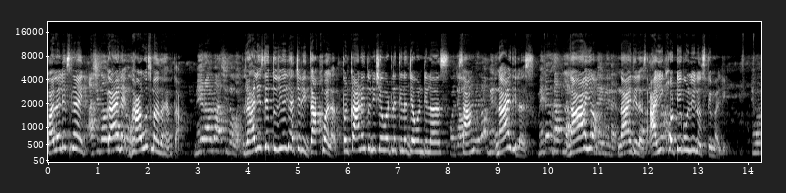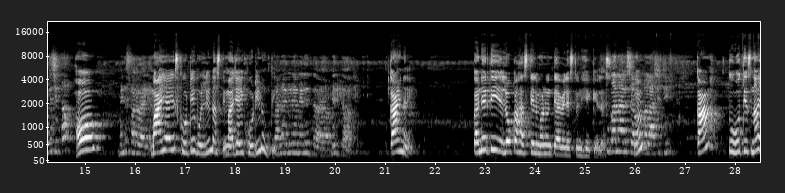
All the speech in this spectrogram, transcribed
पालालीस नाही. काय नाही भाऊच माझा होता. मी राहिलो अशी जवळ. राहिलीस ते तुझी ह्याची नाही दाखवाला पण का नाही तुम्ही शेवटलं तिला जेवण दिलास? हो, सांग. नाही दिलास. घातला. नाही दिलं. नाही दिलास. आई खोटी बोलली नसते माझी. तू होती चित्ता? हो. मी सगळं ऐकलं. माझी आई खोटी बोलली नसते. माझी आई खोटी नव्हती. गाणं बिणं काय नाही. कनेर ती लोक हसतील म्हणून त्यावेळेस तुम्ही हे केलंस. तू का नाही आली शेवटला अशीची का? तू होतीस ना?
